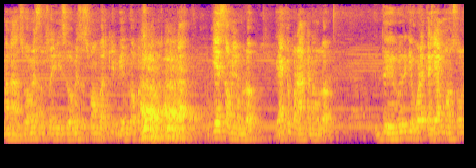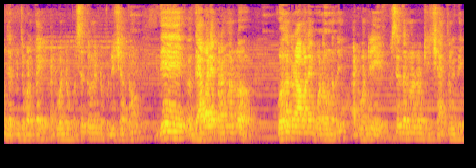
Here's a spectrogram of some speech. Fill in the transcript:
మన సోమేశ్వర స్వామి ఈ సోమేశ్వర స్వామి వారికి వేణుగోపాల స్వామి వారికి కూడా ఒకే సమయంలో ఏక ప్రాంగణంలో ఇద్దరు ఇరువురికి కూడా కళ్యాణ మహోత్సవం జరిపించబడతాయి. అటువంటి ప్రసిద్ధమైన పుణ్యక్షేత్రం. ఇదే దేవాలయ ప్రాంగణంలో కోదండ రామాలయం కూడా ఉన్నది. అటువంటి ప్రసిద్ధమైనటువంటి క్షేత్రం ఇది.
